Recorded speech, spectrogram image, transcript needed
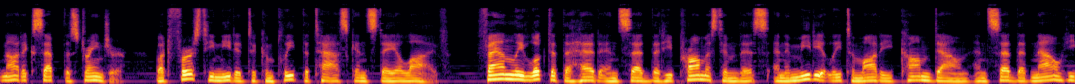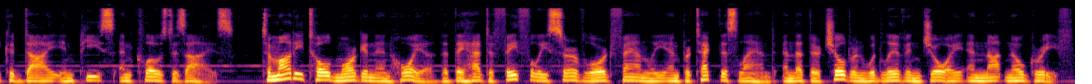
not accept the stranger, but first he needed to complete the task and stay alive. Fan Li looked at the head and said that he promised him this and immediately Tamati calmed down and said that now he could die in peace and closed his eyes. Tamati told Morgan and Hoya that they had to faithfully serve Lord Fan Li and protect this land and that their children would live in joy and not know grief.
